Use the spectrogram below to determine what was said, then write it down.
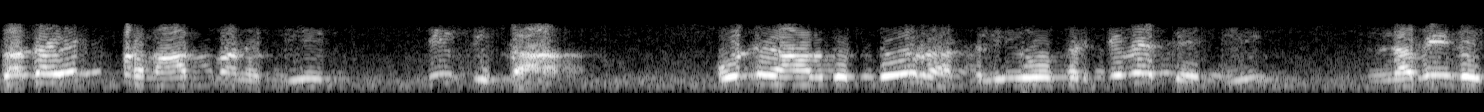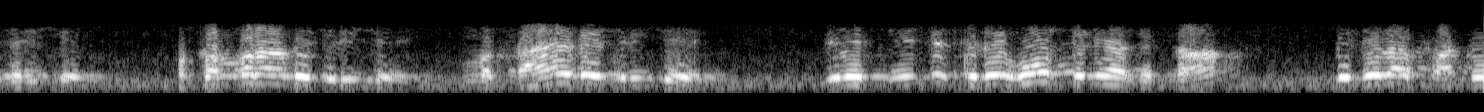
ਤੁਹਾਡਾ ਇੱਕ ਪ੍ਰਮਾਤਮਾ ਨੇ ਕੀ ਕੀ ਕੀਤਾ? ਉਹਨੇ ਆਪ ਦੇ ਕੋਲ ਰੱਖ ਲਈ, ਉਹ ਫਿਰ ਕਿਵੇਂ ਤੇਜੀ ਨਬੀ ਦੇ ਜਰੀਏ ਪਕੰਬਰਾਂ ਦੇ ਜਰੀਏ ਮਸਾਏ ਦੇ ਜਰੀਏ। ਜਿਵੇਂ ਚੀਜ਼ ਸਿਰੇ ਉਹ ਸਿਰਿਆ ਦਿੱਤਾ ਕਿ ਜਿਹੜਾ ਸਾਡੇ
